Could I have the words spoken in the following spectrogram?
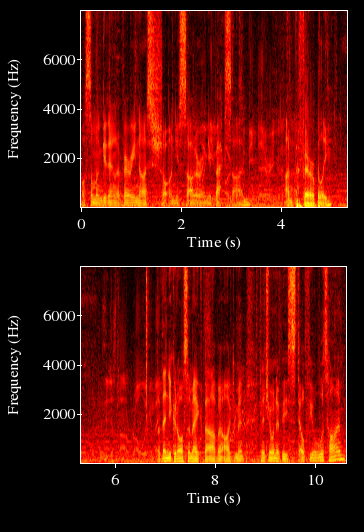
or someone getting a very nice shot on your side or on your backside, unpreferably. But then you can also make the other argument, don't you want to be stealthy all the time?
